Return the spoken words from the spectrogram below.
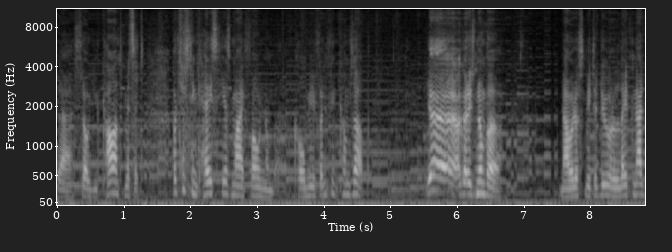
there, so you can't miss it. But just in case, here's my phone number. Call me if anything comes up. Yeah, I got his number. Now we just need to do a late night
